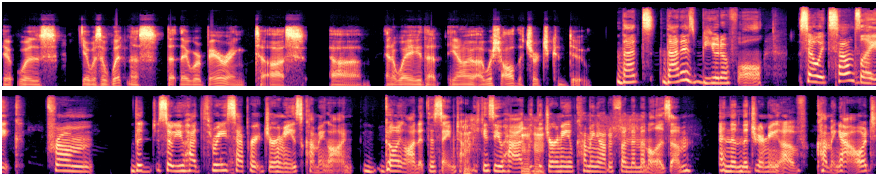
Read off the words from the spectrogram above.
it was it was a witness that they were bearing to us uh, in a way that you know i wish all the church could do. That's that is beautiful. So it sounds like from the so you had three separate journeys coming on going on at the same time mm. because you had mm-hmm. the journey of coming out of fundamentalism and then the journey of coming out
